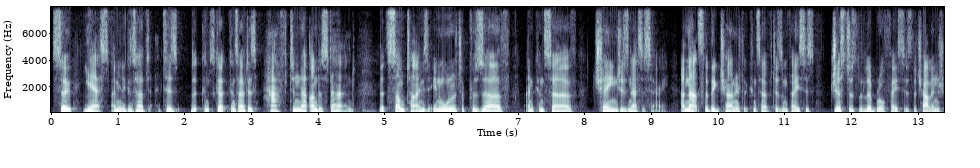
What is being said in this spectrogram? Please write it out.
So yes, I mean the conservatives, the conservatives have to understand that sometimes, in order to preserve and conserve, change is necessary. And that's the big challenge that conservatism faces, just as the liberal faces the challenge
